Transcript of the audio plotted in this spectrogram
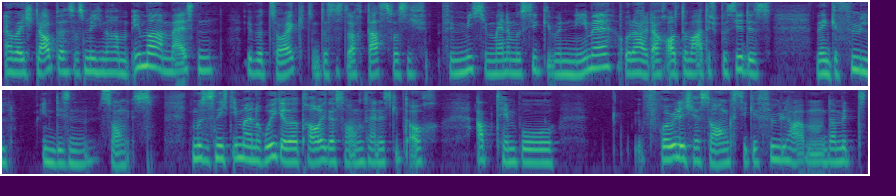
Aber ich glaube, das, was mich noch am, immer am meisten überzeugt, und das ist auch das, was ich für mich in meiner Musik übernehme oder halt auch automatisch passiert ist, wenn Gefühl in diesem Song ist. Es muss es nicht immer ein ruhiger oder trauriger Song sein. Es gibt auch Abtempo, fröhliche Songs, die Gefühl haben. Damit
